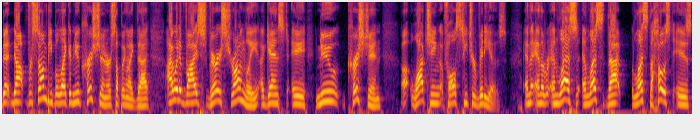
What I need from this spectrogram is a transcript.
Now, for some people, like a new Christian or something like that, I would advise very strongly against a new Christian uh, watching false teacher videos. And the, and the, unless unless that unless the host is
